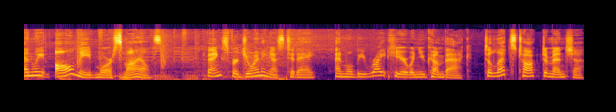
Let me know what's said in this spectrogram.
and we all need more smiles. Thanks for joining us today, and we'll be right here when you come back to Let's Talk Dementia.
